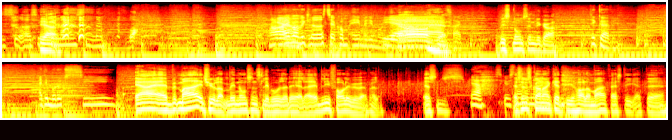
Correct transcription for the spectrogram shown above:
det sidder også i Ja. ja. kinderne. Sådan. Nej, Ja. hvor vi glæder os til at komme af med de mundbind. Ja, Åh, ja. tak. Hvis nogensinde vi gør. Det gør vi. Ej, det må du ikke sige. Jeg er meget i tvivl om, om vi nogensinde slipper ud af det, eller lige forløb i hvert fald. Jeg synes, Ja, skal vi jeg synes godt nok, at de holder meget fast i, at... Uh,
